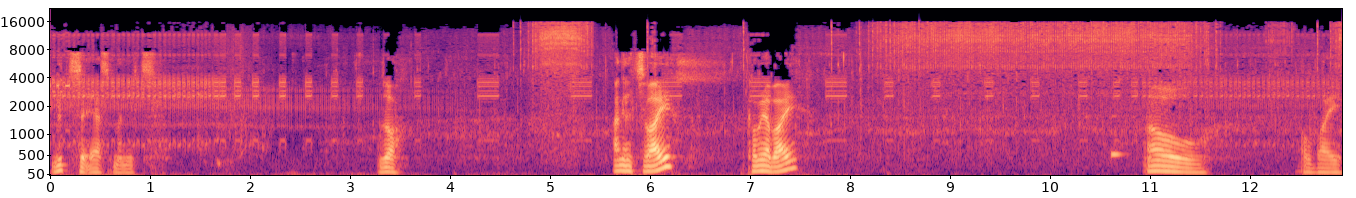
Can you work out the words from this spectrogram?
nütze erstmal nichts. So. Angel 2. Komm herbei. Oh. Oh bei.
